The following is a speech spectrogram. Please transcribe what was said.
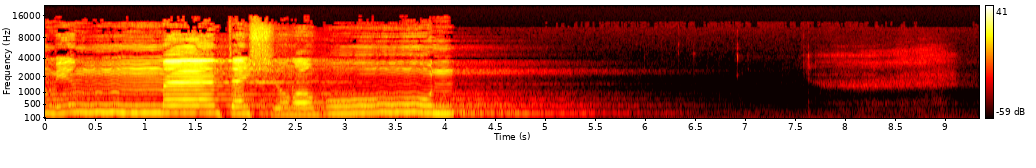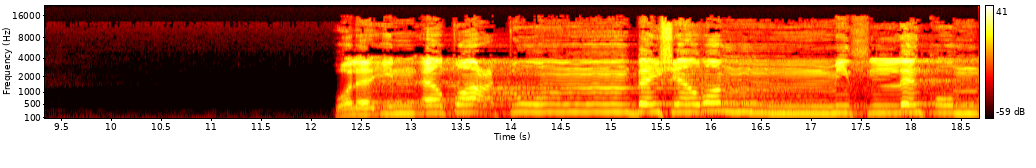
مما تشربون ولئن أطعتم بشرا مثلكم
